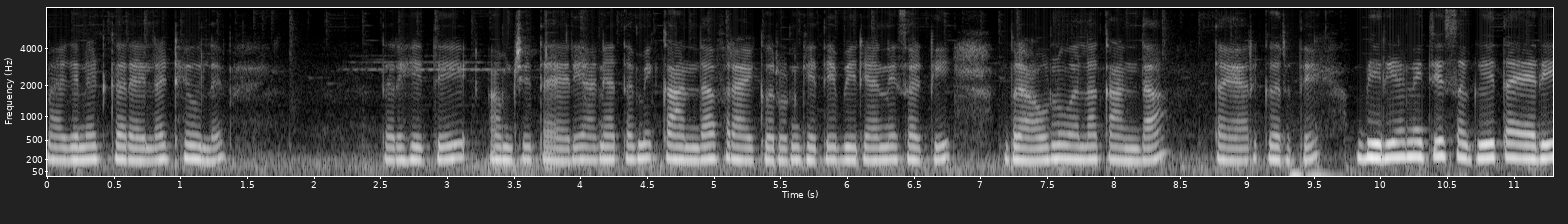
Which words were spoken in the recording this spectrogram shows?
मॅगिनेट करायला ठेवलं आहे तर हे ते आमची तयारी. आणि आता मी कांदा फ्राय करून घेते. बिर्याणीसाठी ब्राऊनवाला कांदा तयार करते. बिर्याणीची सगळी तयारी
